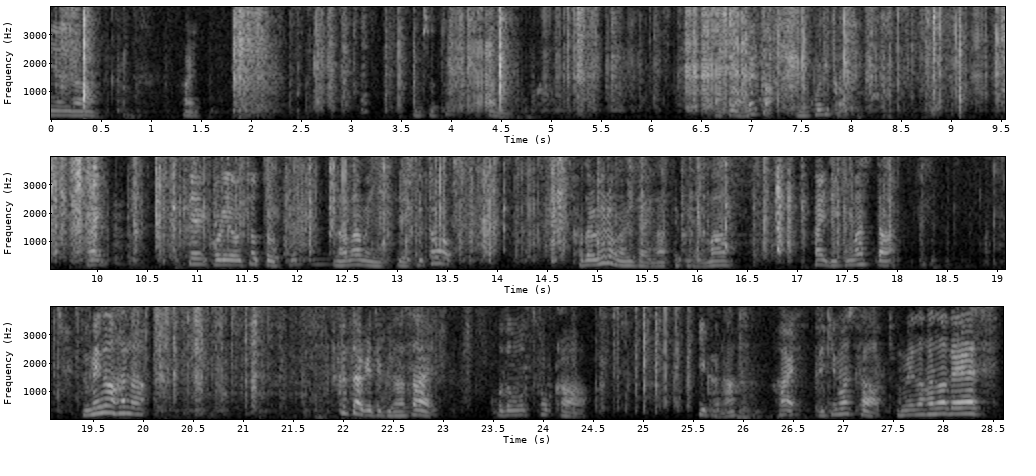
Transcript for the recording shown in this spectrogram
意味合いだな。はい。ちょっと下にこうか。あこれあれか。残りか。はい。でこれをちょっと斜めにしていくと風車みたいになってくれます。はいできました。梅の花。作ってあげてください。子供とかいいかな。はいできました。梅の花です。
